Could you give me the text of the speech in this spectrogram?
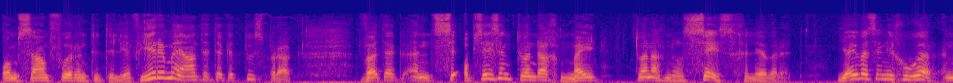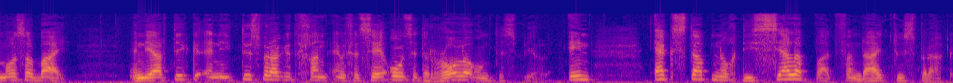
om saam vorentoe te leef. Hier in my hand het ek 'n toespraak wat ek in op 26 Mei 2006 gelewer het. Jy was in die gehoor in Mossel Bay. In die artikel in die toespraak het gaan en gesê ons het rolle om te speel. En ek stap nog dieselfde pad van daai toespraak.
